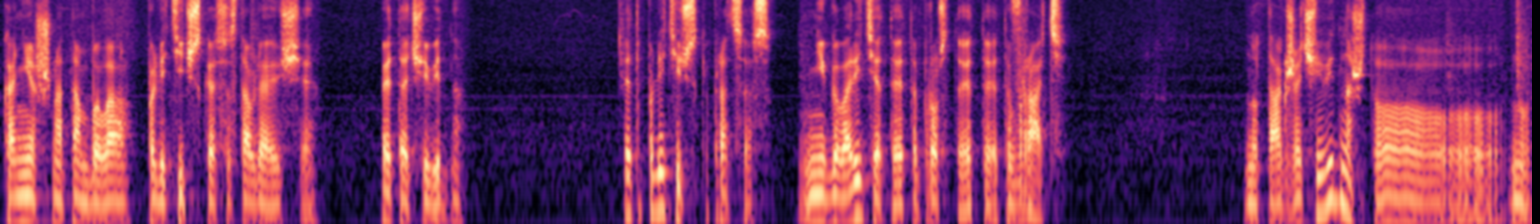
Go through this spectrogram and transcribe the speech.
конечно, там была политическая составляющая. Это очевидно. Это политический процесс. Не говорить это, это просто, это, это врать. Но также очевидно, что... Ну,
